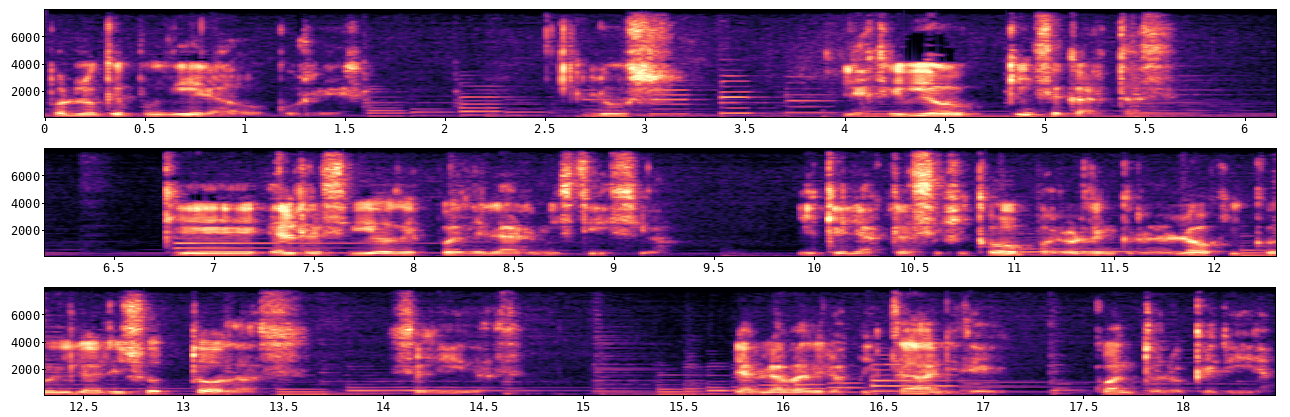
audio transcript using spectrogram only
por lo que pudiera ocurrir. Luz le escribió 15 cartas que él recibió después del armisticio y que las clasificó por orden cronológico y las leyó todas seguidas. Le hablaba del hospital y de cuánto lo quería.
